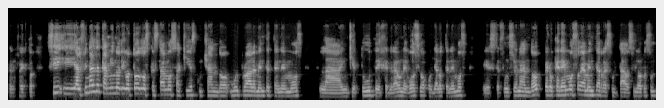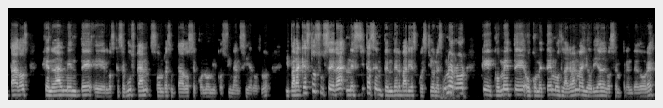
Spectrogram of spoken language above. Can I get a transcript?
Perfecto. Sí, y al final del camino, digo, todos los que estamos aquí escuchando, muy probablemente tenemos la inquietud de generar un negocio o ya lo tenemos este, funcionando, pero queremos obviamente resultados y los resultados generalmente eh, los que se buscan son resultados económicos, financieros, ¿no? Y para que esto suceda, necesitas entender varias cuestiones. Un error que comete o cometemos la gran mayoría de los emprendedores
